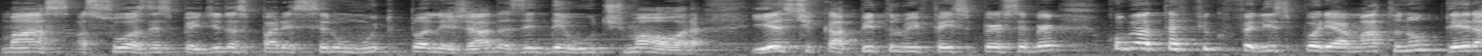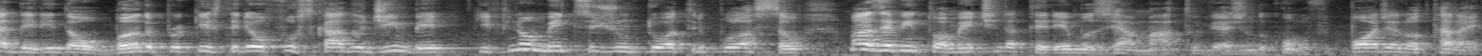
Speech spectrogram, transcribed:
Mas as suas despedidas pareceram muito planejadas e de última hora. E este capítulo me fez perceber como eu até fico feliz por Yamato não ter aderido ao bando porque isso teria ofuscado Jinbe que finalmente se juntou à tripulação. Mas eventualmente ainda teremos Yamato viajando com Luffy. Pode anotar aí.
